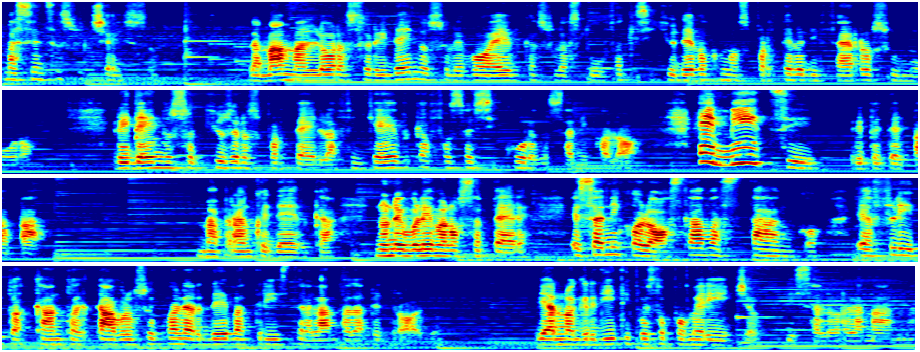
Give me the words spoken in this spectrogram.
ma senza successo. La mamma allora sorridendo sollevò Evka sulla stufa che si chiudeva con uno sportello di ferro sul muro. Ridendo socchiuse lo sportello affinché Evka fosse al sicuro da San Nicolò. È Mizzi! ripeté il papà. Ma Branco ed Evka non ne volevano sapere e San Nicolò stava stanco e afflitto accanto al tavolo sul quale ardeva triste la lampada a petrolio. Li hanno aggrediti questo pomeriggio, disse allora la mamma.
